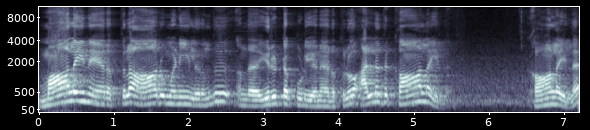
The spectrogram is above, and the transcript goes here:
மாலை நேரத்தில் ஆறு மணியிலிருந்து அந்த இருட்டக்கூடிய நேரத்திலோ அல்லது காலையில் காலையில்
